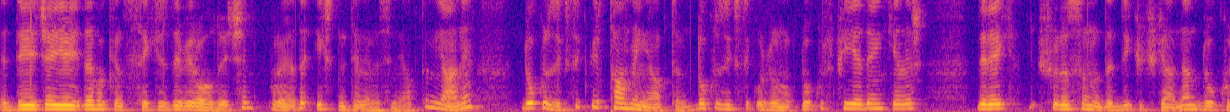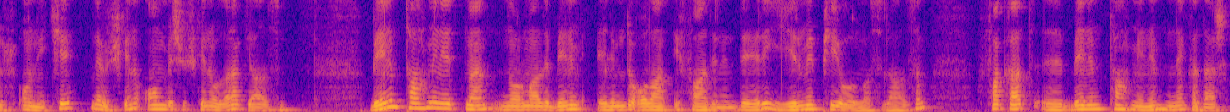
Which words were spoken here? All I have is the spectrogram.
E, DC'yi de bakın 8'de 1 olduğu için buraya da x nitelemesini yaptım. Yani 9x'lik bir tahmin yaptım. 9x'lik uzunluk 9 pi'ye denk gelir. Direkt şurasını da dik üçgenden 9, 12 ne üçgeni? 15 üçgeni olarak yazdım. Benim tahmin etmem normalde benim elimde olan ifadenin değeri 20 pi olması lazım. Fakat e, benim tahminim ne kadar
